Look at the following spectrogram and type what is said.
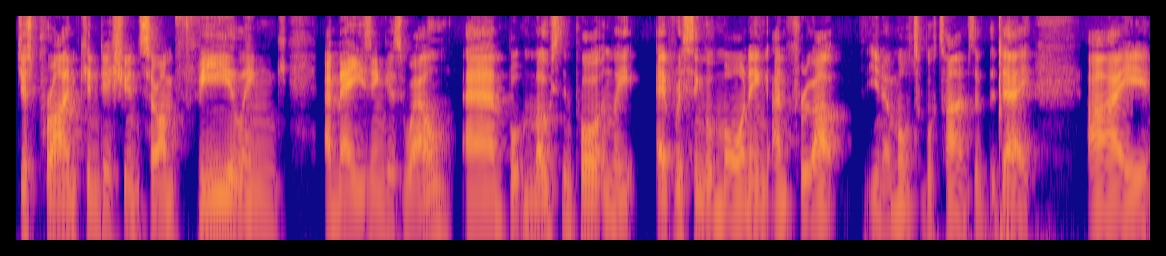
just prime condition. So I'm feeling amazing as well. Um, but most importantly, every single morning and throughout, you know, multiple times of the day, I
